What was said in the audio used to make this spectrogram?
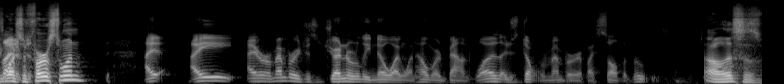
you watch the just- first one? I I I remember just generally knowing what Homeward Bound was. I just don't remember if I saw the movies. Oh, this is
